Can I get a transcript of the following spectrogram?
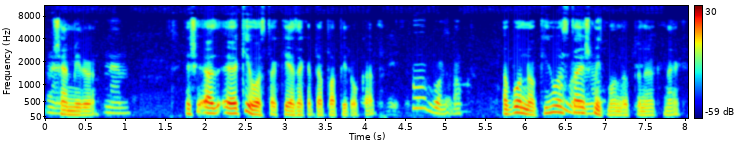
Nem. semmiről. Nem. És az, ö, ki ezeket a papírokat? A gondok. A gondok kihozta, A és mit mondott önöknek?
